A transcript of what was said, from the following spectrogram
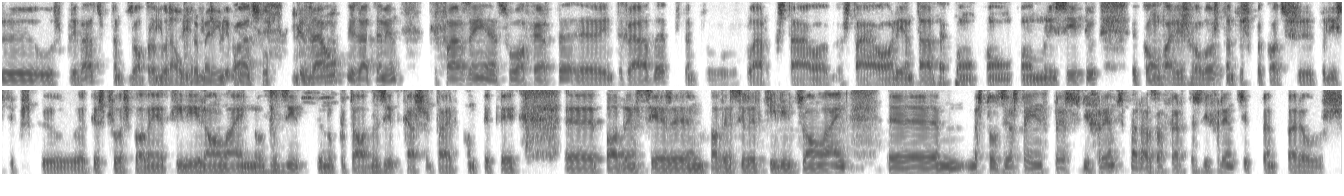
eh, os privados, portanto os operadores Sim, turísticos privados, que dão, exatamente, que fazem a sua oferta uh, integrada, portanto, claro que está, está orientada com, com, com, o município, com vários valores, portanto os pacotes turísticos que, que as pessoas podem adquirir online no visite, no portal visitecaixoteiro.pt uh, podem ser, podem ser adquiridos online, uh, mas todos eles têm preços diferentes para as ofertas diferentes e, portanto, para os,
